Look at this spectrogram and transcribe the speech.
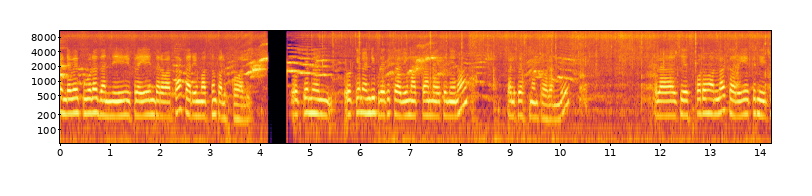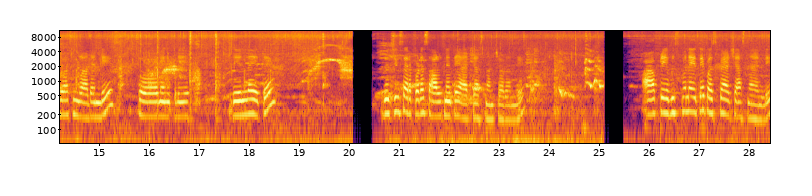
రెండో వైపు కూడా దాన్ని ఫ్రై అయిన తర్వాత కర్రీ మొత్తం కలుపుకోవాలి. ఓకేనండి ఓకేనండి. ఇప్పుడైతే కర్రీ మొత్తాన్ని అయితే నేను కలిపేస్తున్నాను చూడండి. ఇలా చేసుకోవడం వల్ల కర్రీ అయితే నీచు వాసన రాదండి. సో నేను ఇప్పుడు దీనిలో అయితే రుచికి సరిపడా సాల్ట్ని అయితే యాడ్ చేస్తున్నాను చూడండి. హాఫ్ టేబుల్ స్పూన్ అయితే పసుపు యాడ్ చేస్తున్నానండి.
